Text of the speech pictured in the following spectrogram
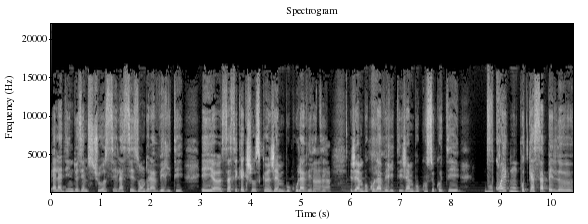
elle a dit une deuxième chose, c'est la saison de la vérité. Et euh, ça, c'est quelque chose que j'aime beaucoup, la vérité. Uh-huh. J'aime beaucoup la vérité. J'aime beaucoup ce côté vous croyez que mon podcast s'appelle euh,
